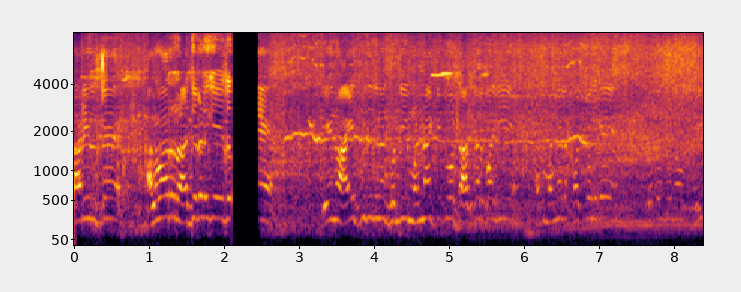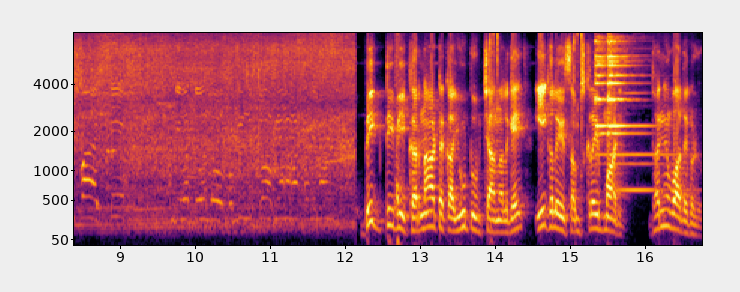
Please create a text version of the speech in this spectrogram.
ದಾರಿ ಇರುತ್ತೆ. ಹಲವಾರು ರಾಜ್ಯಗಳಿಗೆ ಇದು ಏನು ಆಯುಧ ಪೂಜೆ ದಿನ ಗುಂಡಿ ಮಣ್ಣು ಹಾಕಿದ್ದು ತಾತ್ಕಾಲಿಕವಾಗಿ ಅದು ಮಣ್ಣೆಲ್ಲ ಕೊಚ್ಚೋಗಿದೆ ಇವತ್ತೊಂದು ನಾವು ದೀಪ ಹಚ್ಚಿ ಒಂದು ಇವತ್ತು ಒಂದು ಗುಂಡಿ ಮುಚ್ಚೋ ಅಭಿಯಾನ ಮಾಡ್ತಾ ನಾವು. ಬಿಗ್ ಟಿವಿ ಕರ್ನಾಟಕ ಯೂಟ್ಯೂಬ್ ಚಾನಲ್ಗೆ ಈಗಲೇ ಸಬ್ಸ್ಕ್ರೈಬ್ ಮಾಡಿ. ಧನ್ಯವಾದಗಳು.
